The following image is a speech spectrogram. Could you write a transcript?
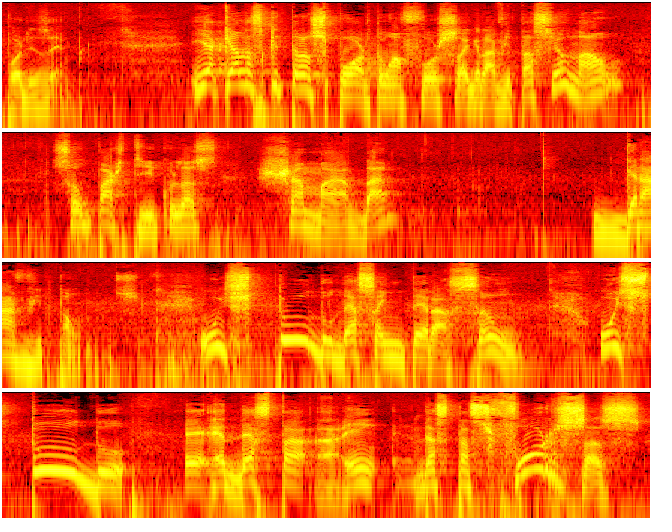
por exemplo. E aquelas que transportam a força gravitacional são partículas chamadas gravitons. O estudo dessa interação, o estudo é, é desta, em, destas forças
